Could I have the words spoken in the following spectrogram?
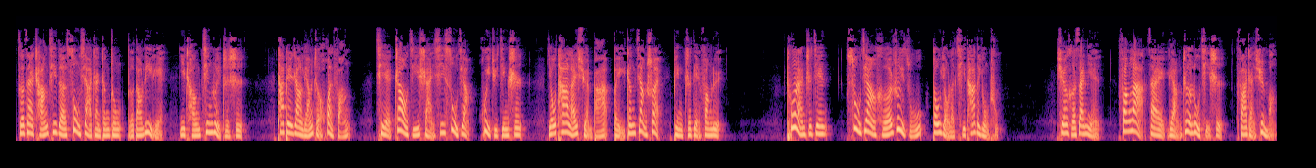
则在长期的宋夏战争中得到历练，已成精锐之师。他便让两者换防，且召集陕西宿将汇聚京师，由他来选拔北征将帅，并指点方略。突然之间，宿将和锐卒都有了其他的用处。宣和三年，方腊在两浙路起事，发展迅猛，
